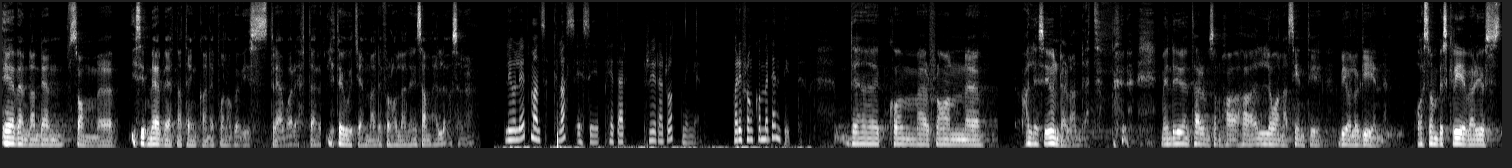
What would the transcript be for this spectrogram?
Även bland den som eh, i sitt medvetna tänkande på något vis strävar efter lite utjämnade förhållanden i samhället och sådär. Leo Lötmans klassessä heter Röda drottningen. Varifrån kommer den titeln? Den kommer från eh, Alice i Underlandet. Men det är ju en term som har, har lånats in till biologin och som beskriver just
